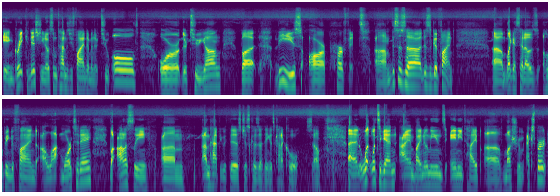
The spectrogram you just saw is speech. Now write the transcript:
in great condition. You know, sometimes you find them and they're too old or they're too young, but these are perfect. Um, this is a this is a good find. Um, like I said, I was hoping to find a lot more today, but honestly, um, I'm happy with this just because I think it's kind of cool. So, and once again, I am by no means any type of mushroom expert.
